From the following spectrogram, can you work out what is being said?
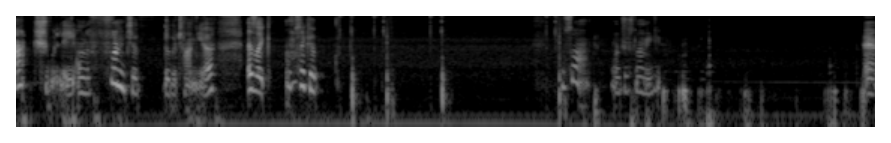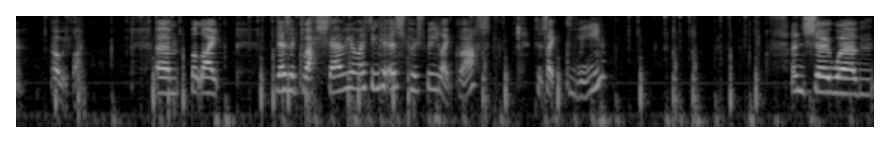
actually on the front of the Britannia, there's like, it's like a What's that? I'll just let me do. Eh, that'll be fine. Um, but like, there's a grass area. I think it is supposed to be like grass. So it's like green. And so, um,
